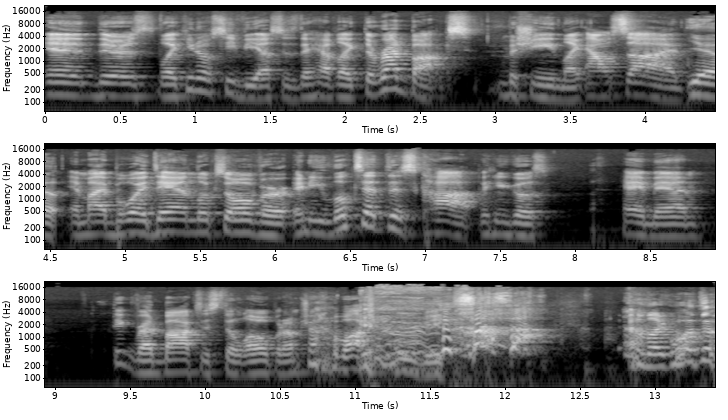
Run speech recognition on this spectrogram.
and there's like you know CVS's. They have like the Redbox machine like outside. Yeah. And my boy Dan looks over and he looks at this cop and he goes, "Hey man, I think Redbox is still open. I'm trying to watch a movie." I'm like, "What the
